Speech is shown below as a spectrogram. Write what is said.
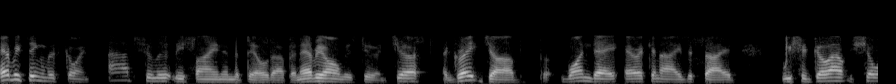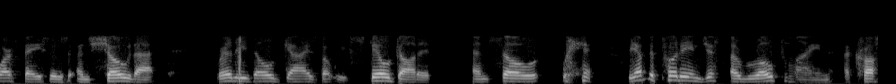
everything was going absolutely fine in the build up and everyone was doing just a great job. But one day, Eric and I decide we should go out and show our faces and show that we're these old guys, but we've still got it and so we, have to put in just a rope line across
